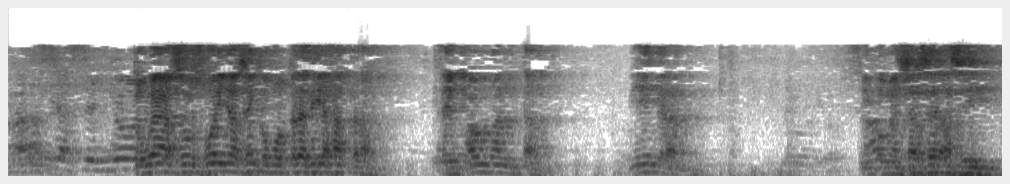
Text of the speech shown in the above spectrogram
Gracias, Señor. Tuve hace un sueño hace como tres días atrás, de un altar, bien grande, y comencé a hacer así.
